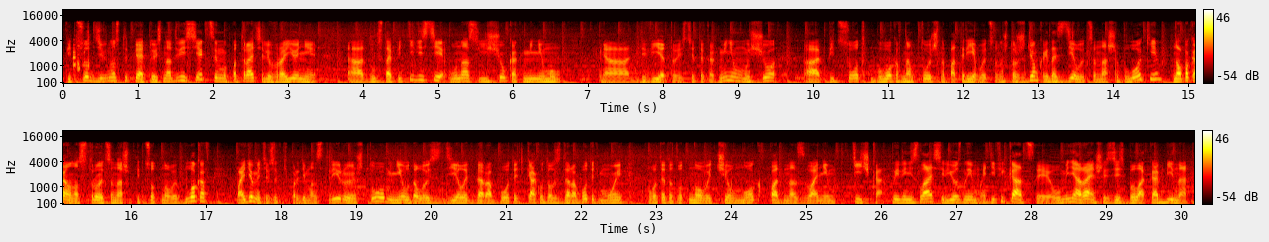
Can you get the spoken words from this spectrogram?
595, то есть на две секции мы потратили в районе а, 250. У нас еще как минимум а, 2, то есть это как минимум еще 500 а, блоков нам точно потребуется. Ну что, ждем, когда сделаются наши блоки. Ну а пока у нас строится наши 500 новых блоков, пойдем я тебе все-таки продемонстрирую, что мне удалось сделать, доработать, как удалось доработать мой вот этот вот новый челнок под названием Птичка. Перенесла серьезные модификации. У меня раньше здесь была кабина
